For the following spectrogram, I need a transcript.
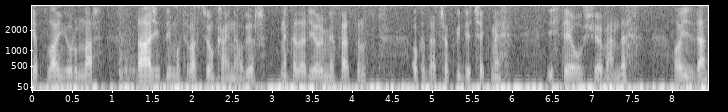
yapılan yorumlar daha ciddi motivasyon kaynağı oluyor. Ne kadar yorum yaparsanız o kadar çok video çekme isteği oluşuyor bende. O yüzden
